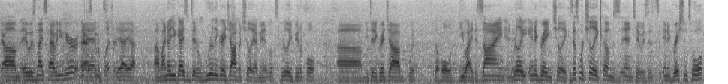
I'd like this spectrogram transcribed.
Yeah. Um, it was nice having you here. Yeah, it's been a pleasure. Yeah, yeah. Um, I know you guys did a really great job with Chili. I mean, it looks really beautiful. Um, you did a great job with the whole UI design and really integrating Chili because that's where Chili comes into is it's an integration tool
